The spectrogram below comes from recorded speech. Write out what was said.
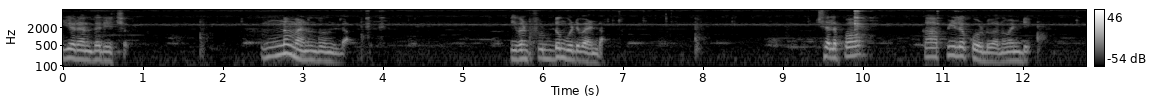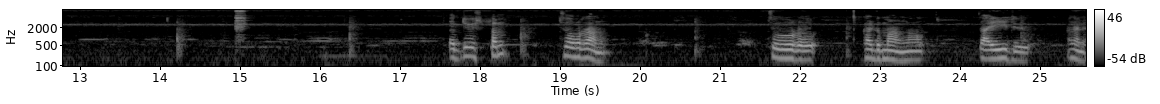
ഈ ഒരു അന്തരീക്ഷം. ഒന്നും വേണമെന്നൊന്നുമില്ല ഈവൻ ഫുഡും കൂടി വേണ്ട. ചിലപ്പോൾ കാപ്പിയിലൊക്കെ ഓടുവാണ് വണ്ടി. ഏറ്റവും ഇഷ്ടം ചോറാണ്. ചോറ് കടുമാങ്ങ തൈര് അങ്ങനെ.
